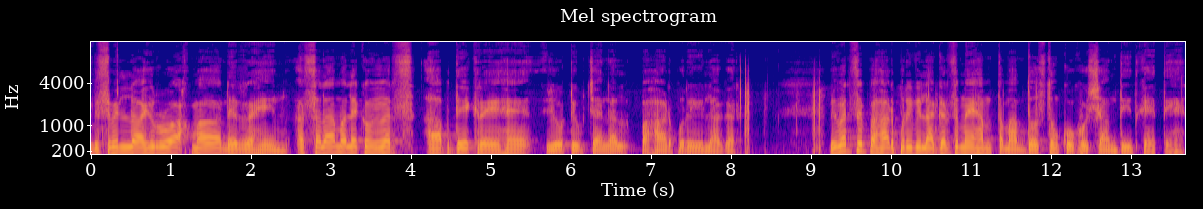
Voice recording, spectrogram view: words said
बिसमीम अस्सलाम वालेकुम व्यूअर्स, आप देख रहे हैं YouTube channel Paharpuri villager. Viewers, Paharpuri villagers में हम तमाम दोस्तों को खुश आमदीद कहते हैं।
